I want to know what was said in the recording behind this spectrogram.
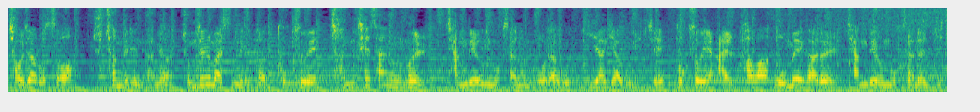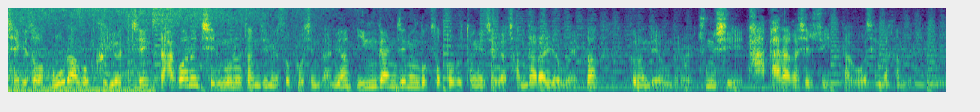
저자로서 추천드린다면 좀 전에 말씀드렸던 독서의 전체상을 장대훈 목사는 뭐라고 이야기하고 있지? 독서의 알파와 오메가를 장대훈 목사는 이 책에서 뭐라고 그렸지? 라고 하는 질문을 던지면서 보신다면 인간지능 독서법을 통해 제가 전달하려고 했던 그런 내용들을 충실히 다 받아가실 수 있다고 생각합니다.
